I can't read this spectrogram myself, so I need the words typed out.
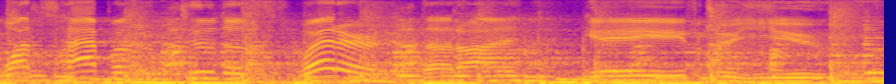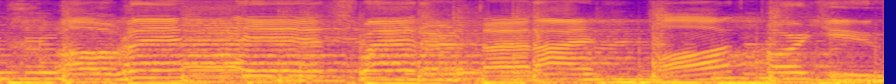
What's happened to the sweater that I gave to you? A red sweater that I bought for you,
